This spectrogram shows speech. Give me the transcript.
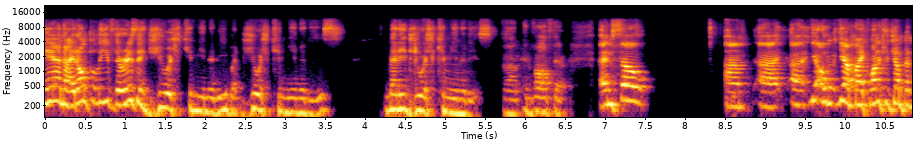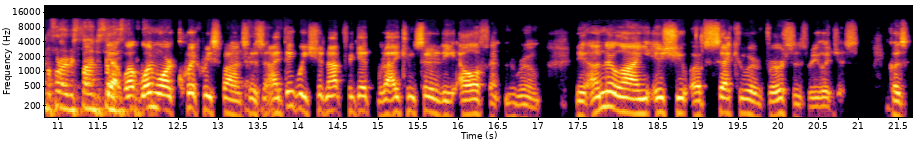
And I don't believe there is a Jewish community, but Jewish communities, many Jewish communities um, involved there. And so, um, uh, uh, yeah, oh, yeah, Mike, why don't you jump in before I respond to some yeah, well, one more quick response is I think we should not forget what I consider the elephant in the room, the underlying issue of secular versus religious. Because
